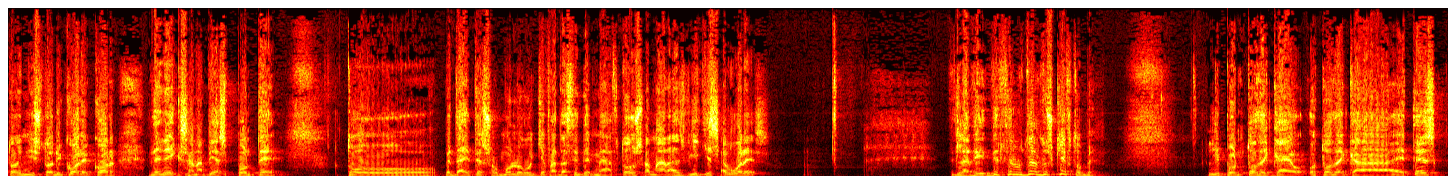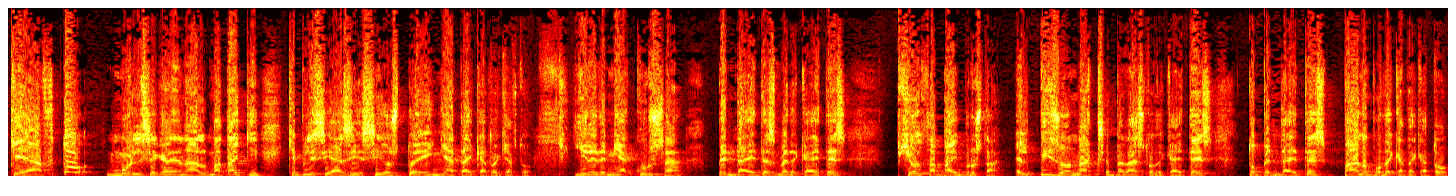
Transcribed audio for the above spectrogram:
9,2%, είναι ιστορικό ρεκόρ, δεν έχει ξαναπιάσει ποτέ το πενταετές ομόλογο και φανταστείτε με αυτό ο Σαμαράς βγήκε στις αγορές. Δηλαδή δεν θέλω ούτε να το σκέφτομαι. Λοιπόν, το, δεκα, το δεκαετές και αυτό μόλις έκανε ένα αλματάκι και πλησιάζει αισίως το 9% και αυτό. Γίνεται μια κούρσα πενταετές με δεκαετές ποιο θα πάει μπροστά; Ελπίζω να ξεπεράσει το δεκαετές, το πενταετές πάνω από 10%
